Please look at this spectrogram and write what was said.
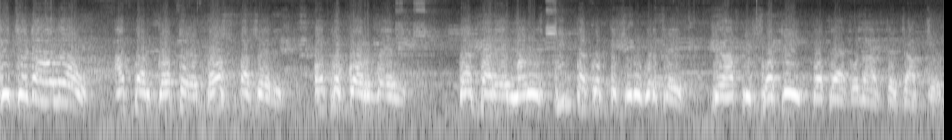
কিছুটা হলেও আপনার গত দশ মাসের অপকর্মের ব্যাপারে মানুষ চিন্তা করতে শুরু করেছে যে আপনি সঠিক পথে এখন আসতে চাচ্ছেন।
